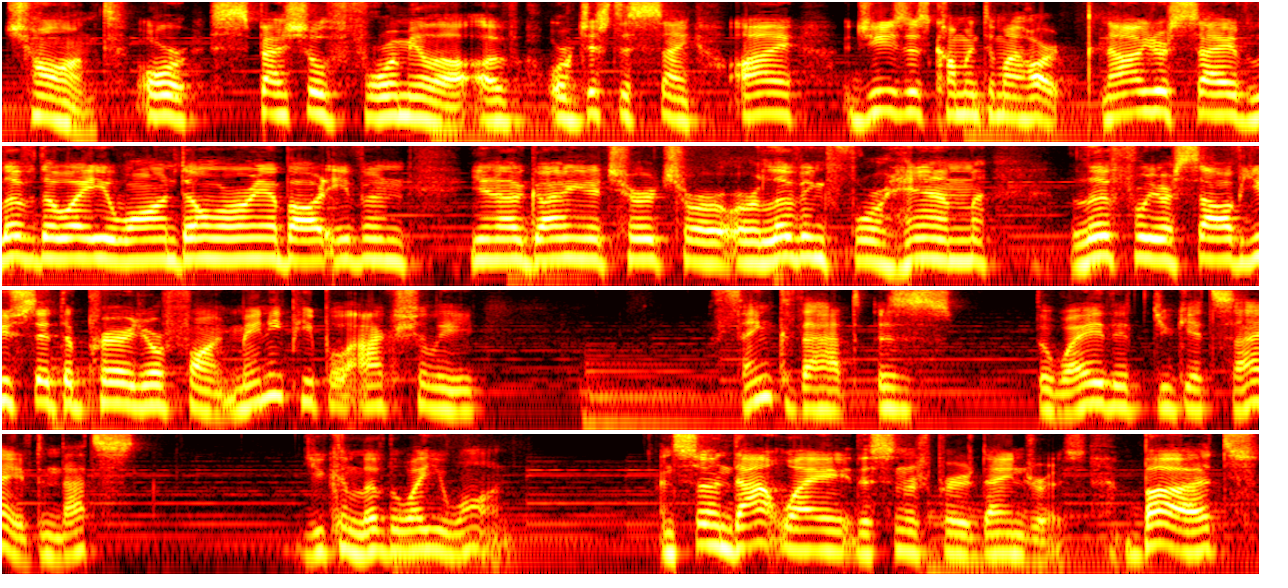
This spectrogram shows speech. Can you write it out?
chant or special formula of or just a saying i jesus come into my heart. Now you're saved. Live the way you want. Don't worry about even you know going to church or, or living for him. Live for yourself. You said the prayer. You're fine. Many people actually think that is the way that you get saved and that's you can live the way you want. And so in that way the sinner's prayer is dangerous. But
